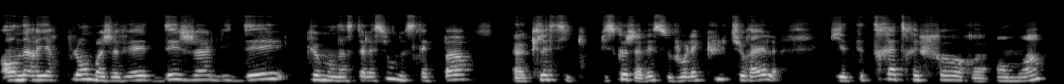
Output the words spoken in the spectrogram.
en arrière-plan, moi, j'avais déjà l'idée que mon installation ne serait pas classique, puisque j'avais ce volet culturel qui était très très fort euh, en moi.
